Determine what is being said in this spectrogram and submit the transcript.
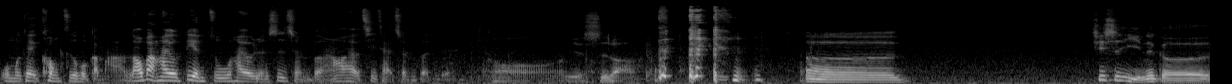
我们可以控制或干嘛。老板还有店租，还有人事成本，然后还有器材成本的。哦，也是啦。呃，其实以那个，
